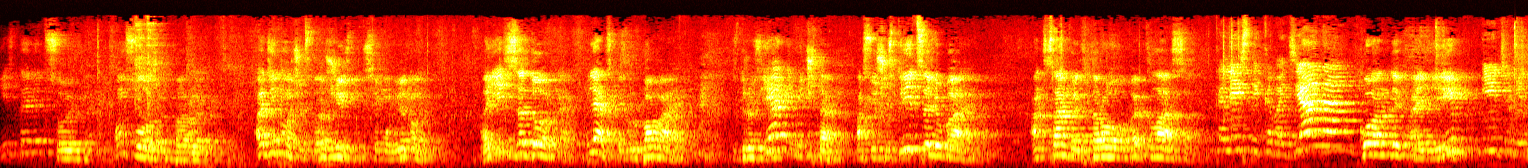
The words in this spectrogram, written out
Есть Давид Сольник, он сложен порой. Одиночество жизни всему виной. А есть задорная, пляска групповая. С друзьями мечта а осуществится любая. Ансамбль второго Б-класса. Колесникова Диана. Кондык Айгерим. И Джули.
